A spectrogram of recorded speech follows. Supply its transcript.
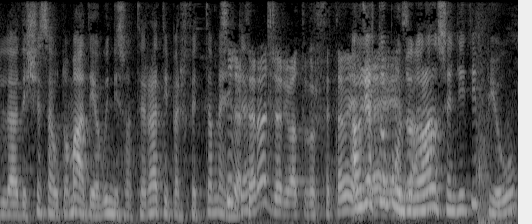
la discesa automatica, quindi sono atterrati perfettamente. sì, l'atterraggio è arrivato perfettamente. A un certo eh, punto esatto. non l'hanno sentiti più.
